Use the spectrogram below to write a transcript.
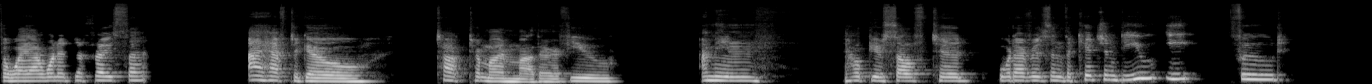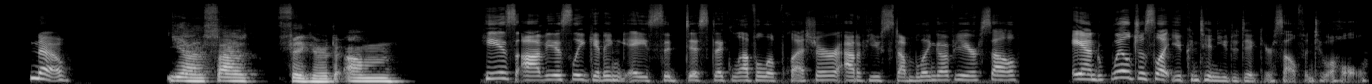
the way I wanted to phrase that. I have to go talk to my mother. If you. I mean, help yourself to whatever's in the kitchen. Do you eat food? No. Yes, I figured. Um. He is obviously getting a sadistic level of pleasure out of you stumbling over yourself, and we'll just let you continue to dig yourself into a hole.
